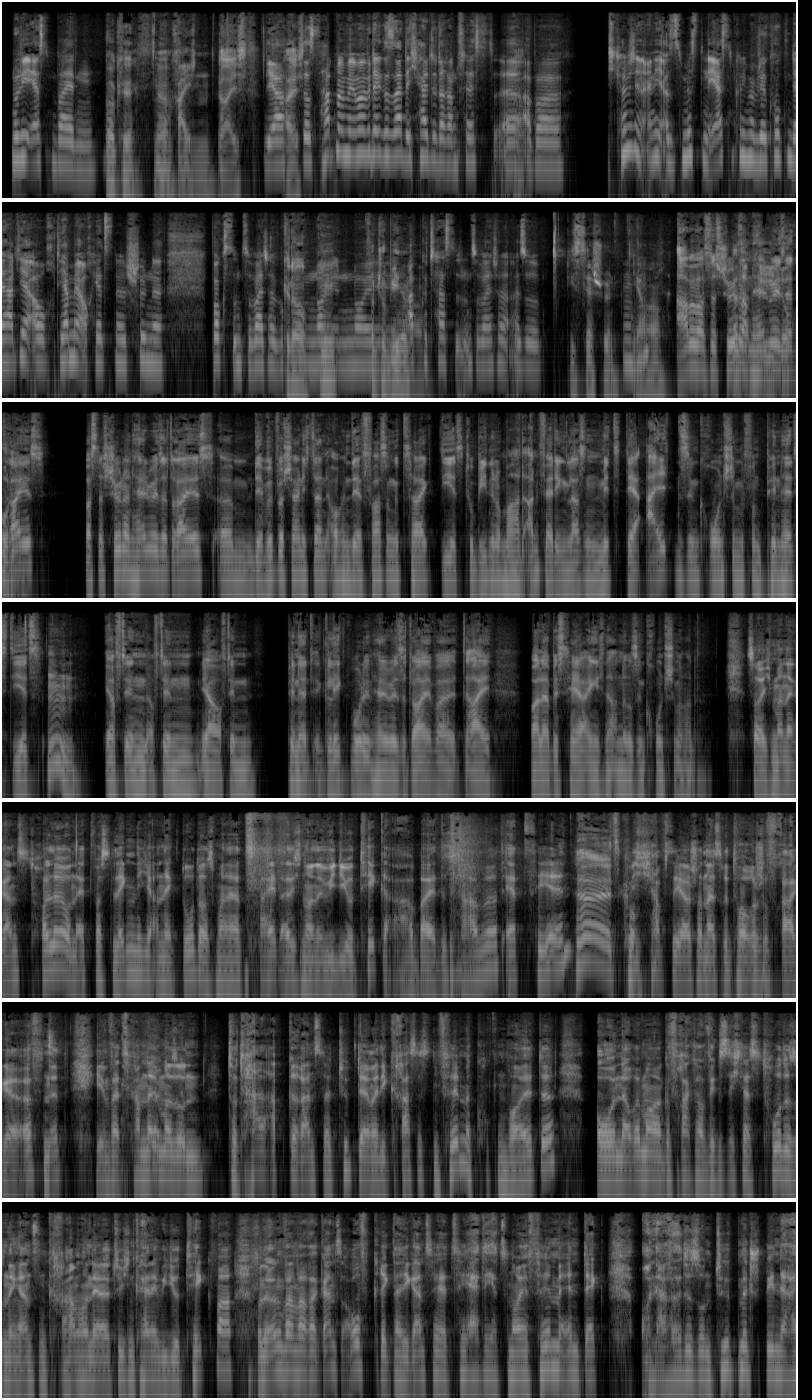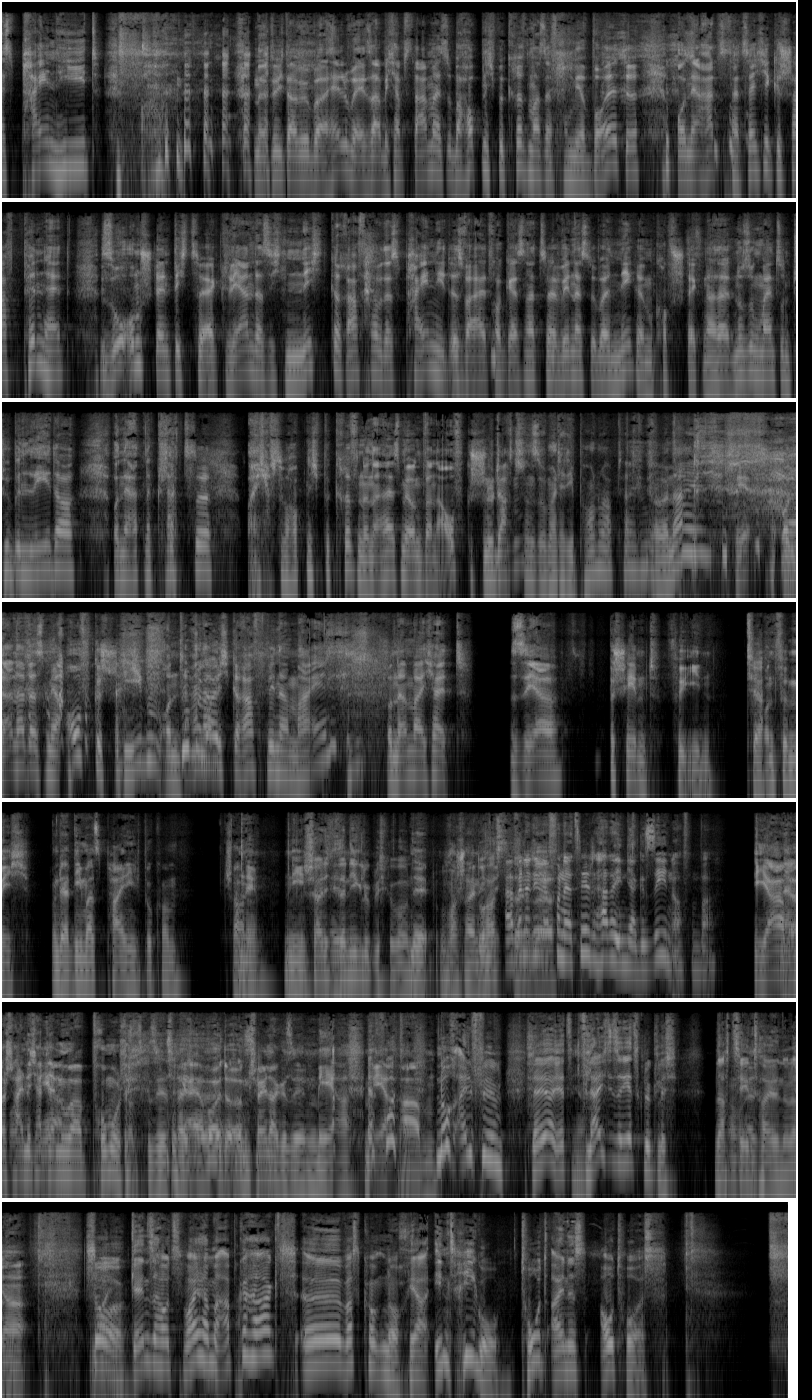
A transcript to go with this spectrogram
Nur die ersten beiden. okay, ja. Reicht. Reicht. Ja, Reicht. das hat man mir immer wieder gesagt. Ich halte daran fest. Äh, Aber ich könnte den eigentlich, also zumindest den ersten könnte ich mal wieder gucken. Der hat ja auch, die haben ja auch jetzt eine schöne Box und so weiter bekommen, Genau. neu, Mhm. neu Von Turbine. abgetastet und so weiter. Also Die ist sehr schön. Ja. Aber was das Schöne Das ist an Hellraiser Doku 3 dann. ist, was das Schöne an Hellraiser 3 ist, ähm, der wird wahrscheinlich dann auch in der Fassung gezeigt, die jetzt Turbine nochmal hat anfertigen lassen, mit der alten Synchronstimme von Pinhead, die jetzt Hm. auf den, auf den, ja, auf den Pinhead gelegt wurde in Hellraiser 3, weil 3, weil er bisher eigentlich eine andere Synchronstimme hatte. Soll ich mal eine ganz tolle und etwas längliche Anekdote aus meiner Zeit, als ich noch in der Videothek gearbeitet habe, erzählen? Ja, jetzt kommt. Ich habe sie ja schon als rhetorische Frage eröffnet. Jedenfalls kam da immer so ein total abgeranzter Typ, der immer die krassesten Filme gucken wollte und auch immer gefragt hat, wie Gesicht des Todes und den ganzen Kram, und der natürlich in keiner Videothek war. Und irgendwann war er ganz aufgeregt, hat die ganze Zeit erzählt, er hätte jetzt neue Filme entdeckt und da würde so ein Typ mitspielen, der heißt Pineheat. Und natürlich da über Hellraiser, aber ich habe es damals überhaupt nicht begriffen, was er von mir wollte. Und er hat es tatsächlich geschafft, Pinhead so umständlich zu erklären, dass ich nicht gerafft habe, dass Pineheat ist, weil er halt vergessen hat zu erwähnen, dass du über Nägel im Kopf stecken. Er hat nur so gemeint, so ein Typ in Leder und er hat eine Klatze. Und ich habe es überhaupt nicht begriffen. Und dann hat er es mir irgendwann aufgeschrieben. du dachtest schon so, meint er die Pornoabteilung? Aber nein. Nee. Und dann hat er es mir aufgeschrieben und dann habe ich gerafft, wen er meint. Und dann war ich halt sehr beschämt für ihn Tja, und für mich. Und er hat niemals Pineheat bekommen. Schade. Nee, nie. wahrscheinlich ist er nie glücklich geworden. Nee. Wahrscheinlich nicht. Aber wenn er dir Also, davon erzählt hat, hat er ihn ja gesehen, offenbar. Ja, Ja, aber wahrscheinlich hat mehr, er nur Promoshots gesehen. Ja, er wollte einen irgendwie Trailer gesehen. mehr, mehr haben. Noch ein Film. Naja, jetzt, vielleicht ist er jetzt glücklich. Nach zehn Also, Teilen oder Ja. so. So, Gänsehaut 2 haben wir abgehakt. Äh, was kommt noch? Ja, Intrigo. Tod eines Autors.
